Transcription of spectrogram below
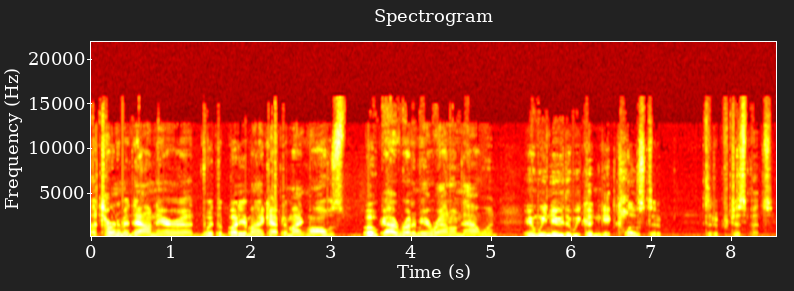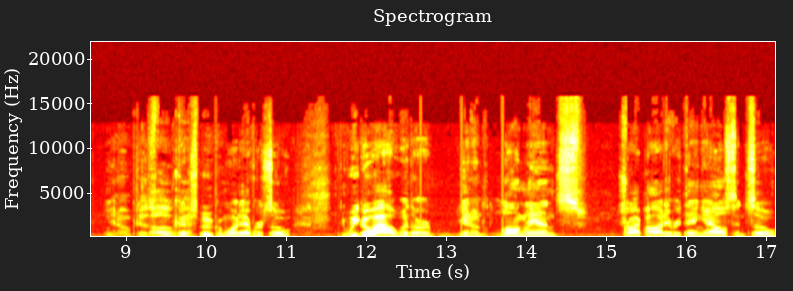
a tournament down there uh, with a buddy of mine, Captain Mike Mall, was boat guy running me around on that one, and we knew that we couldn't get close to the to the participants, you know, because Oh, we're gonna spook them, whatever. So we go out with our, you know, long lens, tripod, everything else, and so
